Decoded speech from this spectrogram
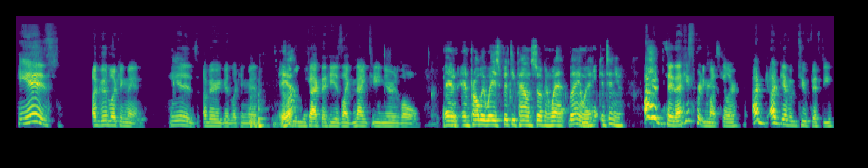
He is a good-looking man. He is a very good-looking man. Yeah, The fact that he is like 19 years old. and and probably weighs fifty pounds soaking wet. But anyway, continue. I wouldn't say that. He's pretty muscular. I'd I'd give him 250.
